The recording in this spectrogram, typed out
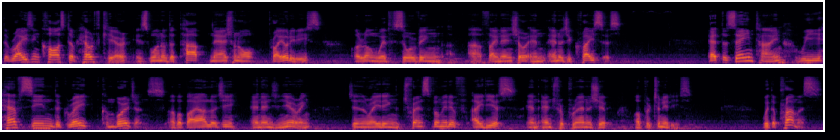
the rising cost of healthcare is one of the top national priorities, along with solving uh, financial and energy crisis. At the same time, we have seen the great convergence of biology and engineering, generating transformative ideas and entrepreneurship opportunities. With the promise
